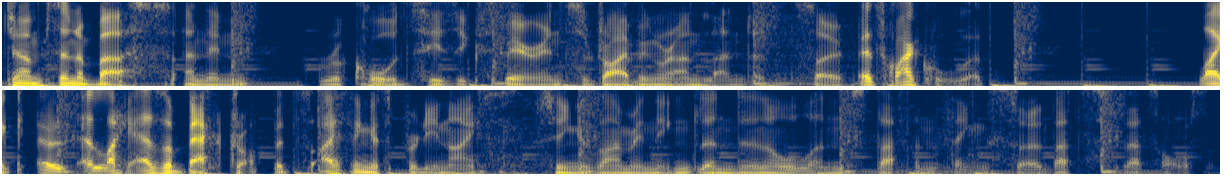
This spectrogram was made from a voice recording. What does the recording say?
jumps in a bus and then records his experience driving around London. So it's quite cool. It's, like uh, like as a backdrop it's i think it's pretty nice seeing as i'm in england and all and stuff and things. So that's that's awesome.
